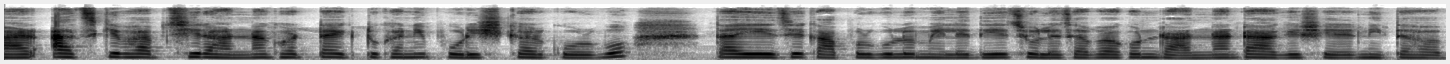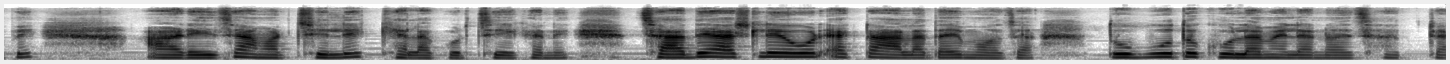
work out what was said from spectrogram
আর আজকে ভাবছি রান্নাঘরটা একটুখানি পরিষ্কার করব। তাই এই যে কাপড়গুলো মেলে দিয়ে চলে যাব, এখন রান্নাটা আগে সেরে নিতে হবে। আর এই যে আমার ছেলে খেলা করছে এখানে। ছাদে আসলে ওর একটা আলাদাই মজা। তবুও তো খোলামেলা নয় ছাদটা।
